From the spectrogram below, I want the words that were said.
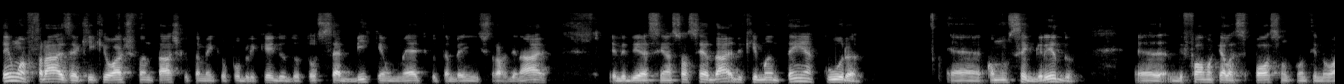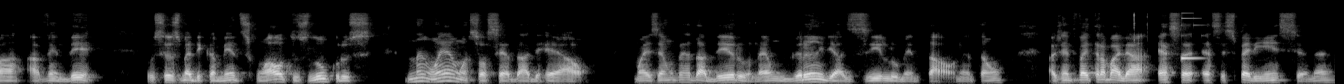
Tem uma frase aqui que eu acho fantástica também, que eu publiquei, do Dr. Sebi, que é um médico também extraordinário, ele diz assim, a sociedade que mantém a cura é, como um segredo, é, de forma que elas possam continuar a vender, os seus medicamentos com altos lucros, não é uma sociedade real, mas é um verdadeiro, né, um grande asilo mental. Né? Então, a gente vai trabalhar essa, essa experiência né,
